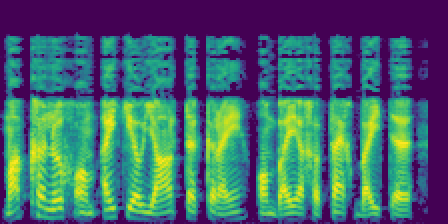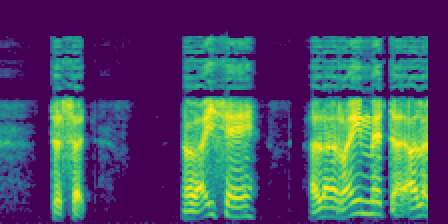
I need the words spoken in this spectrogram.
mak genoeg om uit jou yard te kry om by 'n geveg by te te sit? Nou hy sê Hulle ry met hulle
